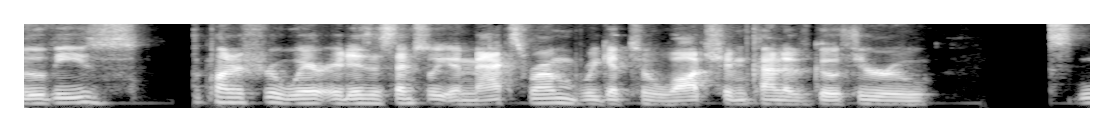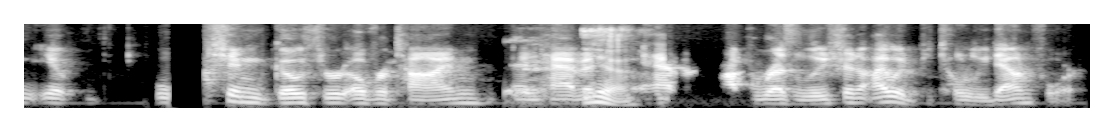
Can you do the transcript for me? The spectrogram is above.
movies, The Punisher, where it is essentially a max run, where we get to watch him kind of go through, you know, watch him go through over time and have it Yeah. have a proper resolution. I would be totally down for.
